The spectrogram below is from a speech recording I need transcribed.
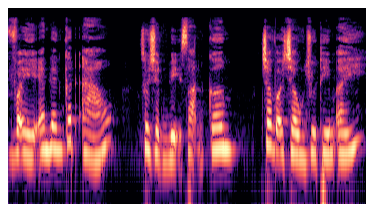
Vậy em lên cất áo Rồi chuẩn bị dọn cơm cho vợ chồng chú thím ấy.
